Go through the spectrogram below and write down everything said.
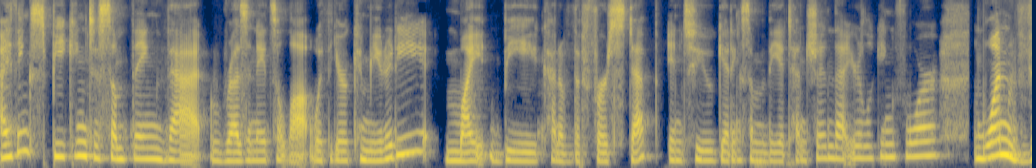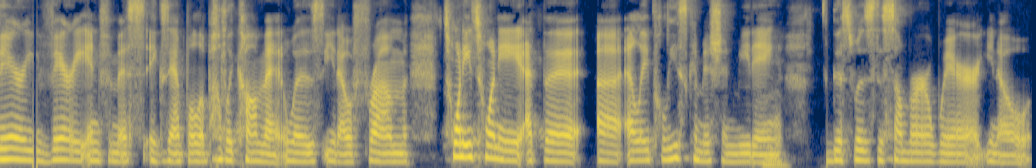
I think speaking to something that resonates a lot with your community might be kind of the first step into getting some of the attention that you're looking for. One very, very infamous example of public comment was, you know, from 2020 at the uh, LA Police Commission meeting. Mm this was the summer where you know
